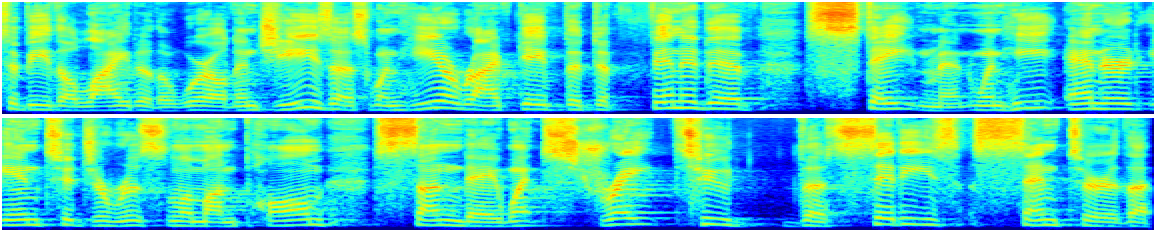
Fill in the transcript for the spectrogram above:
to be the light of the world. And Jesus, when he arrived, gave the definitive statement. When he entered into Jerusalem on Palm Sunday, went straight to the city's center, the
